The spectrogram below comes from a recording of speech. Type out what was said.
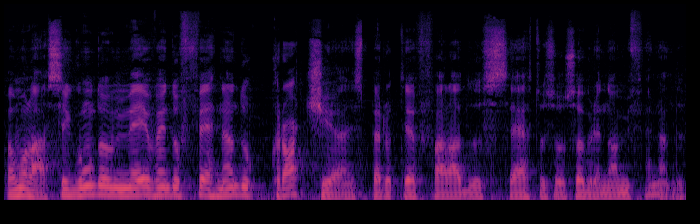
Vamos lá, segundo e-mail vem do Fernando Crotia, espero ter falado certo o seu sobrenome, Fernando.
